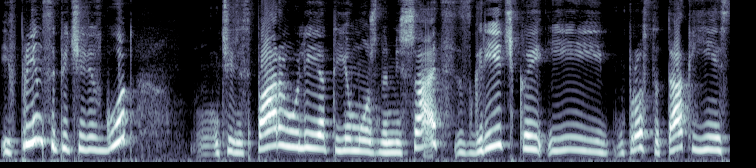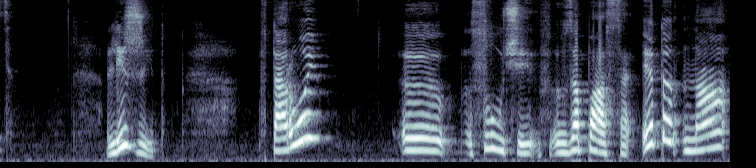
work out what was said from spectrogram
И, в принципе, через год через пару лет ее можно мешать с гречкой и просто так есть. Лежит. Второй э, случай запаса – это на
